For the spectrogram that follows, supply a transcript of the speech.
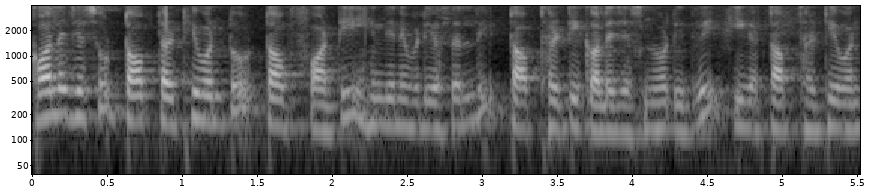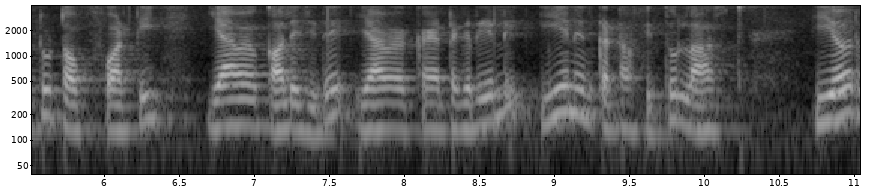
colleges top thirty one to top forty ಹಿಂದಿನ ವಿಡಿಯೋಸಲ್ಲಿ ಟಾಪ್ ಥರ್ಟಿ ಕಾಲೇಜಸ್ ನೋಡಿದ್ವಿ. ಈಗ top thirty one to top forty ಯಾವ್ಯಾವ ಕಾಲೇಜ್ ಇದೆ? ಯಾವ್ಯಾವ ಕ್ಯಾಟಗರಿಯಲ್ಲಿ ಏನೇನು ಕಟ್ ಆಫ್ ಇತ್ತು ಲಾಸ್ಟ್ ಇಯರ್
